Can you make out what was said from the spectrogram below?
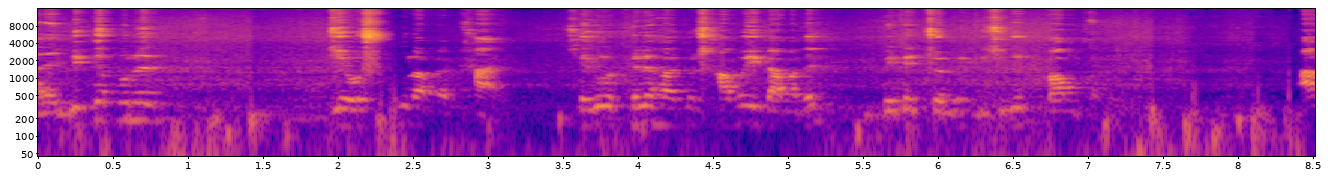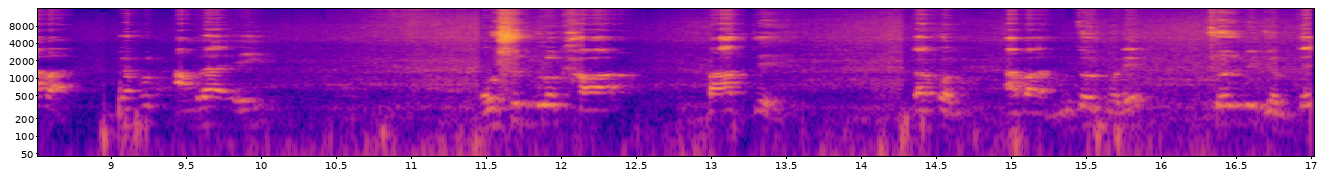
আর এই বিজ্ঞাপনের যে ওষুধগুলো আমরা খাই, সেগুলো খেলে হয়তো স্বাভাবিক আমাদের পেটের চর্বি কিছুদিন কম থাকে। আবার যখন আমরা এই ওষুধগুলো খাওয়া বাদ দিই তখন আবার নতুন করে চর্বি জমতে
